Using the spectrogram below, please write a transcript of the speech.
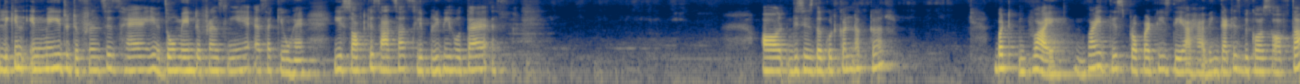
लेकिन इनमें ये जो डिफरेंसेस हैं, ये दो मेन डिफरेंस लिए हैं, ऐसा क्यों है? ये सॉफ्ट के साथ साथ स्लिपरी भी होता है। और this is the good conductor but why why this properties they are having that is because of the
